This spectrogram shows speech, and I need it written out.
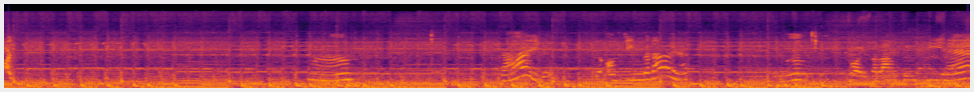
ไปอืมได้เดี๋ยวเดี๋ยวเอาจริงก็ได้นะ ปล่อยพลังเต็มที่แน่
